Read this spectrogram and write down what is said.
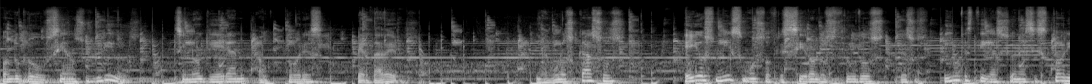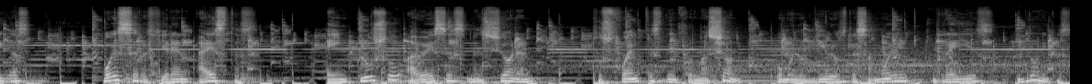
cuando producían sus libros, sino que eran autores verdaderos. En algunos casos, ellos mismos ofrecieron los frutos de sus investigaciones históricas, pues se refieren a estas, e incluso a veces mencionan sus fuentes de información, como en los libros de Samuel, Reyes y Crónicas.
